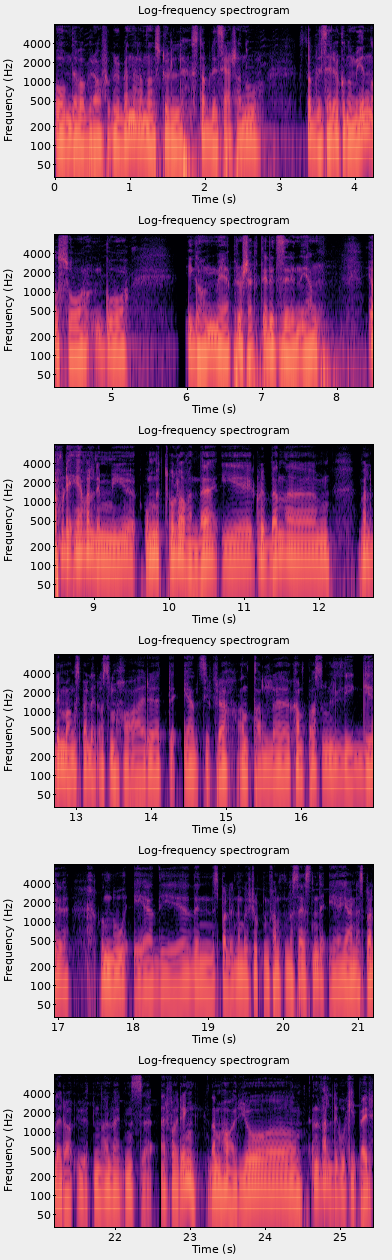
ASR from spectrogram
og om det var bra for klubben, eller om de skulle stabilisere seg nå, stabilisere økonomien, og så gå i gang med prosjekt Eliteserien igjen. Ja, for det er veldig mye ungt og lovende i klubben. Eh, veldig mange spillere som har et ensifra antall eh, kamper som ligger Og nå er de den spiller nummer 14, 15 og 16. Det er gjerne spillere uten all verdens erfaring. De har jo en veldig god keeper.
